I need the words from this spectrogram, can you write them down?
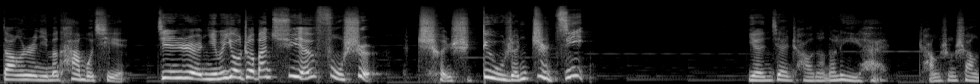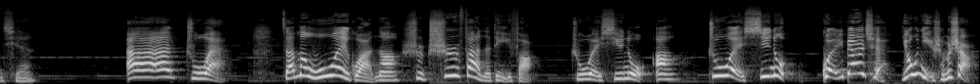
当日你们看不起，今日你们又这般趋炎附势。”真是丢人至极！眼见吵闹的厉害，长生上前：“哎哎哎，诸位，咱们无味馆呢是吃饭的地方，诸位息怒啊！诸位息怒，滚一边去！有你什么事儿？”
